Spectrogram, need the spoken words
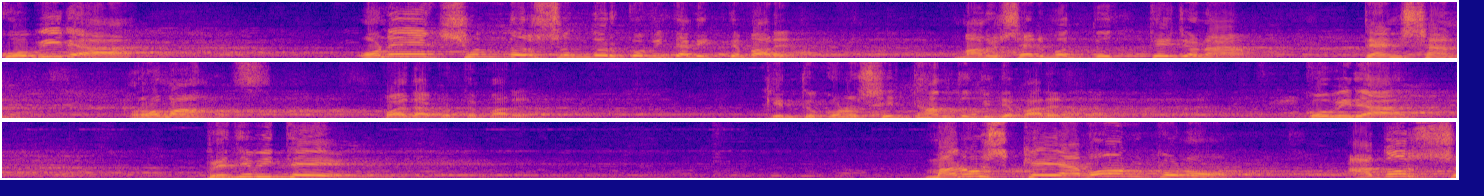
কবিরা অনেক সুন্দর সুন্দর কবিতা লিখতে পারেন। মানুষের মধ্যে উত্তেজনা, টেনশন, রোমান্স পয়দা করতে পারেন। কিন্তু কোনো সিদ্ধান্ত দিতে পারেন না। কবিরা পৃথিবীতে মানুষকে এমন কোনো আদর্শ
